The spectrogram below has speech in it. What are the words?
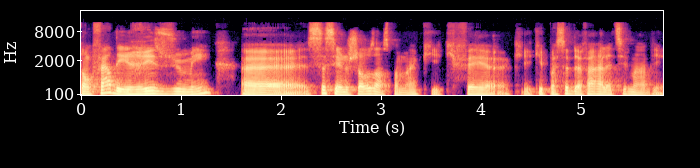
Donc, faire des résumés, euh, ça, c'est une chose en ce moment qui, qui fait, euh, qui, est possible de faire relativement bien.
